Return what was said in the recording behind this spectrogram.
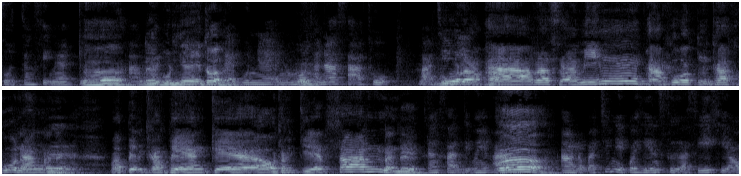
สถจังสิแหม เออได้บุญใหญ่ตัว แต่บุญใหญ่อนุโมทนาสาธุบาทบูที่นี่รพารสมิงพาพุทธทาคู่นางเอนั่นน่ะอมาเป็นกำแพงแก้วทั้งเจ็ดสั้นนั่นเด้จังสันติพญาผาเอน อ อ้าวแล้วบัดที่นี่ก็เห็นเสือสีเขียว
